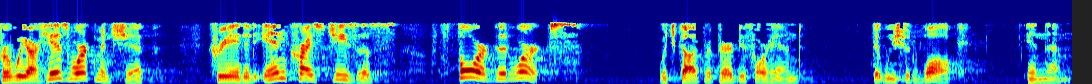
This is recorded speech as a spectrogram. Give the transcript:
For we are his workmanship, created in Christ Jesus for good works, which God prepared beforehand that we should walk in them.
